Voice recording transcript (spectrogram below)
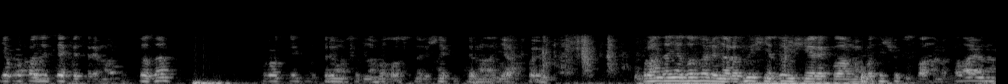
Є пропозиція підтримати. Хто за? Проти? Утримався одноголосно. Рішення підтримано. Дякую. Про надання дозволів на розміщення зовнішньої реклами. Батичук Світлана Миколаївна,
